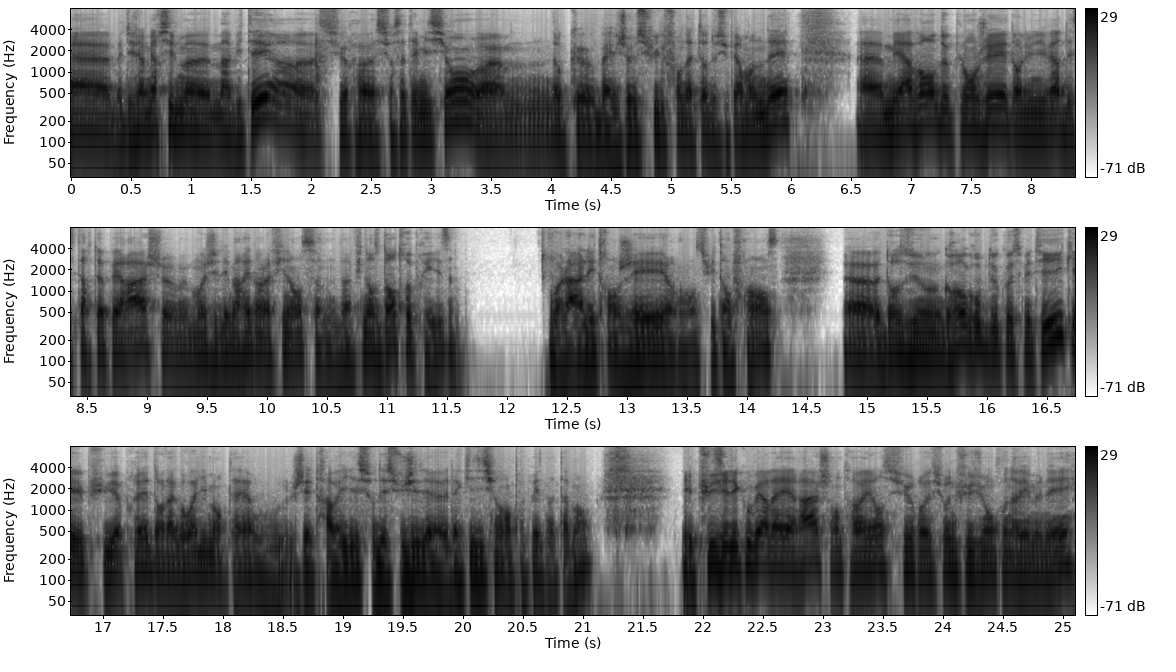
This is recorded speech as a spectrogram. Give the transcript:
Euh, bah déjà, merci de m'inviter hein, sur, euh, sur cette émission. Euh, donc, euh, bah, je suis le fondateur de Super Monday. mais avant de plonger dans l'univers des startups RH, moi, j'ai démarré dans la finance, dans la finance d'entreprise. Voilà, à l'étranger, ensuite en France, dans un grand groupe de cosmétiques, et puis après dans l'agroalimentaire, où j'ai travaillé sur des sujets d'acquisition d'entreprise notamment. Et puis j'ai découvert la RH en travaillant sur, sur une fusion qu'on avait menée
